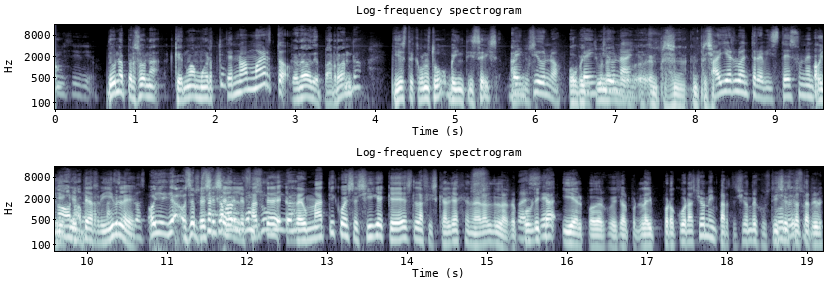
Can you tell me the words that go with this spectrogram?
homicidio de una persona que no ha muerto, Que no ha muerto. que andaba de parranda, y este cabrón estuvo 26 años. 21. O 21, 21 años, años. en prisión. en prisión. Ayer lo entrevisté, es una Oye, entrevista. qué no, terrible. Oye, ya, o sea, se ese es el elefante reumático, ese sigue que es la Fiscalía General de la Pues República y el Poder Judicial. La procuración e impartición de justicia está terrible.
